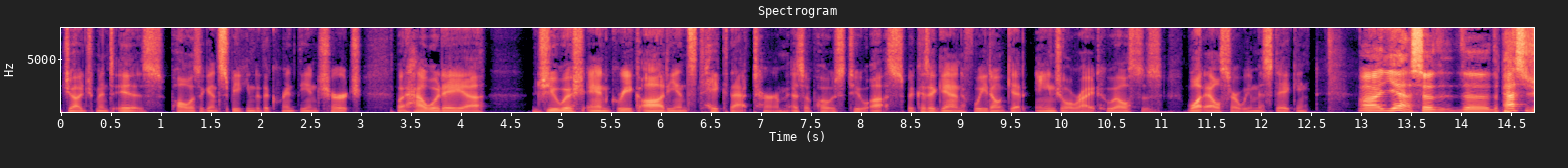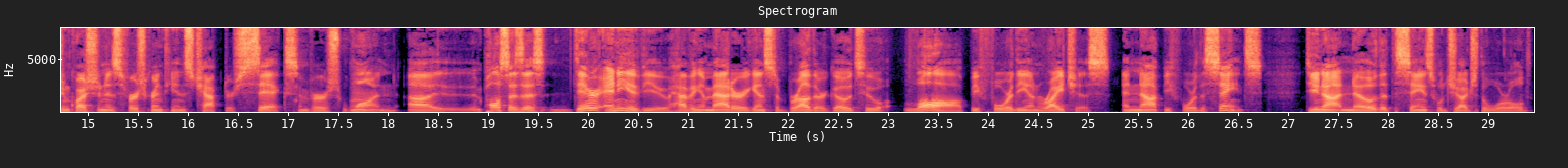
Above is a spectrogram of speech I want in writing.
judgment is. Paul was again speaking to the Corinthian church, but how would a uh, Jewish and Greek audience take that term as opposed to us. Because again, if we don't get angel right, who else is? What else are we mistaking? Uh, yeah. So the the passage in question is 1 Corinthians chapter six and verse one. Uh, and Paul says this: Dare any of you, having a matter against a brother, go to law before the unrighteous and not before the saints? Do you not know that the saints will judge the world?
